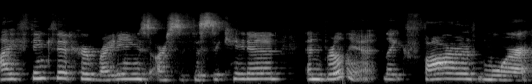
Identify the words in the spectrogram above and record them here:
I think that her writings are sophisticated and brilliant, like far more,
